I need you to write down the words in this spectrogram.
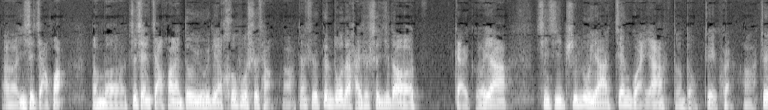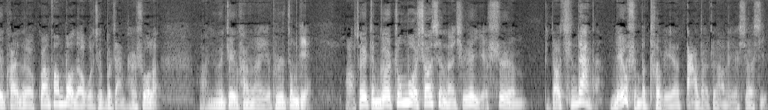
啊一些讲话。那么之前讲话呢都有一点呵护市场啊，但是更多的还是涉及到改革呀、信息披露呀、监管呀等等这一块啊。这一块的官方报道我就不展开说了啊，因为这一块呢也不是重点啊，所以整个周末消息呢其实也是。比较清淡的，没有什么特别大的这样的一个消息，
